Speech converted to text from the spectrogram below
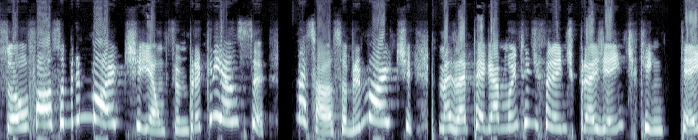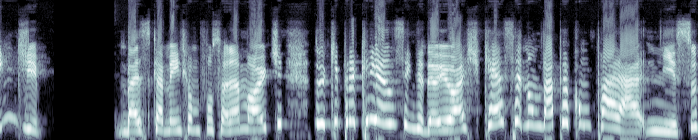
Soul fala sobre morte. E é um filme pra criança. Mas fala sobre morte. Mas vai pegar muito diferente pra gente que entende basicamente como funciona a morte do que pra criança, entendeu? E eu acho que essa não dá pra comparar nisso,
